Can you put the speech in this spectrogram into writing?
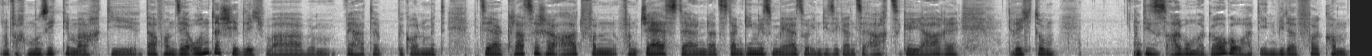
einfach Musik gemacht, die davon sehr unterschiedlich war. Er hatte begonnen mit, mit sehr klassischer Art von, von Jazz-Standards, dann ging es mehr so in diese ganze 80er Jahre Richtung. Und dieses Album A Go-Go hat ihn wieder vollkommen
